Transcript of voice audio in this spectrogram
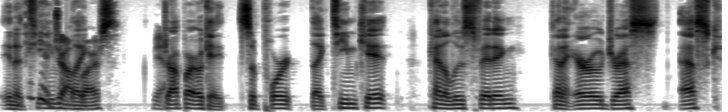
in a team drop like bars. Yeah. drop bar. Okay, support like team kit, kind of loose fitting, kind of aero dress esque.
